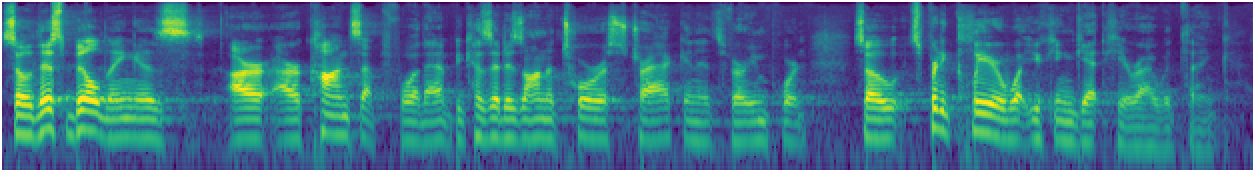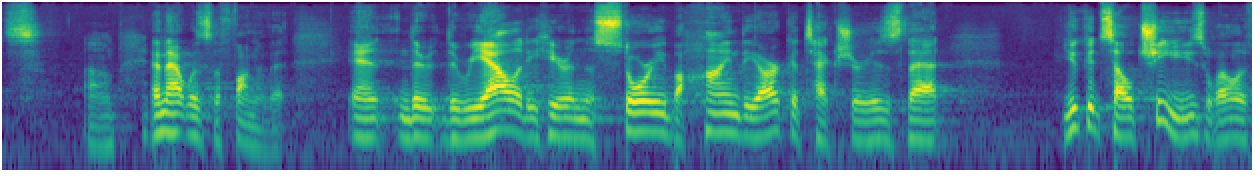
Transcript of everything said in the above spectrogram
So this building is our, our concept for that because it is on a tourist track and it's very important. So it's pretty clear what you can get here, I would think. Um, and that was the fun of it. And the, the reality here and the story behind the architecture is that you could sell cheese. Well, if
